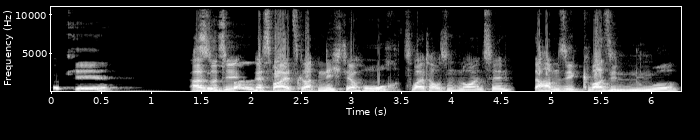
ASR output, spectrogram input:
Okay. Also die, es war jetzt gerade nicht der Hoch 2019. Da haben sie quasi nur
